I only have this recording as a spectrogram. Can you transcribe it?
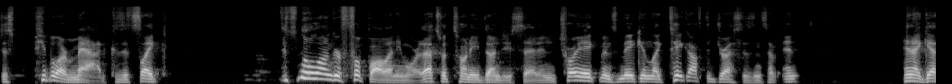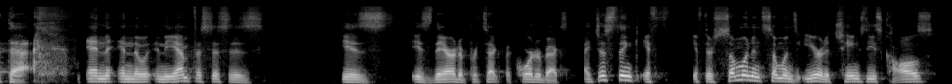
just people are mad because it's like, it's no longer football anymore. That's what Tony Dungy said. And Troy Aikman's making like take off the dresses and stuff. And and I get that. And and the and the emphasis is is is there to protect the quarterbacks. I just think if if there's someone in someone's ear to change these calls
